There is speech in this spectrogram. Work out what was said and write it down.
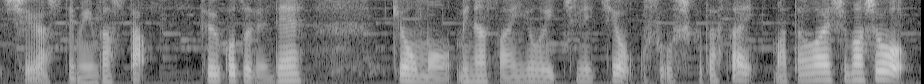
シェアしてみました。ということでね今日も皆さん良い一日をお過ごしください。またお会いしましょう。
